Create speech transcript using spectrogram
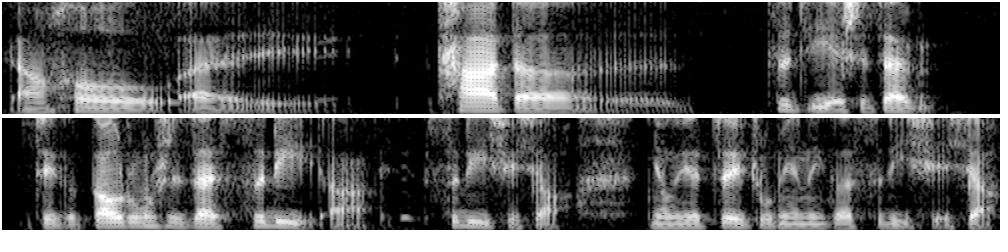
然后呃，他的自己也是在这个高中是在私立啊。私立学校，纽约最著名的一个私立学校，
